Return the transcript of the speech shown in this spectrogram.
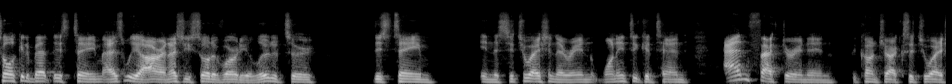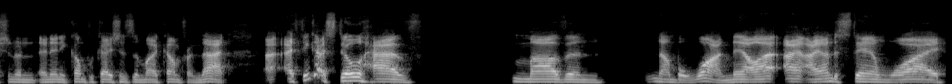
talking about this team as we are, and as you sort of already alluded to, this team in the situation they're in, wanting to contend and factoring in the contract situation and, and any complications that might come from that, I, I, think I still have Marvin number one. Now, I, I understand why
